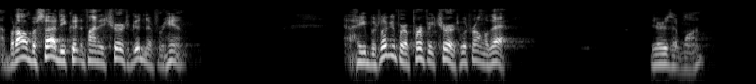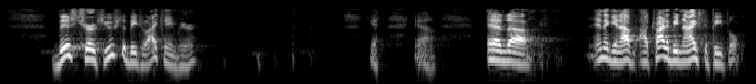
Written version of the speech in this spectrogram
Uh, but all of a sudden, he couldn't find a church good enough for him. He was looking for a perfect church. What's wrong with that? There isn't one. This church used to be till I came here. yeah, yeah. And uh, and again, I, I try to be nice to people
